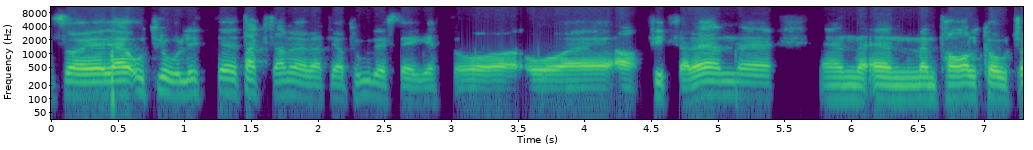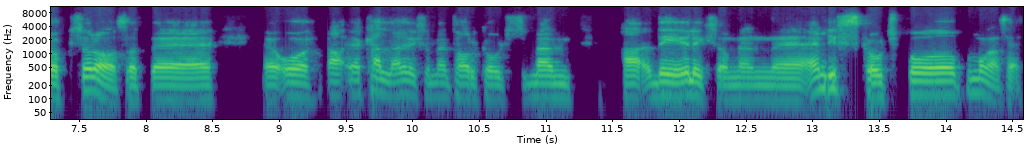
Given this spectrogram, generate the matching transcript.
så jag är otroligt äh, tacksam över att jag tog det steget och, och äh, ja, fixade en, en, en mental coach också. Då, så att, och, ja, jag kallar det liksom mental coach, men det är ju liksom en, en livscoach på, på många sätt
